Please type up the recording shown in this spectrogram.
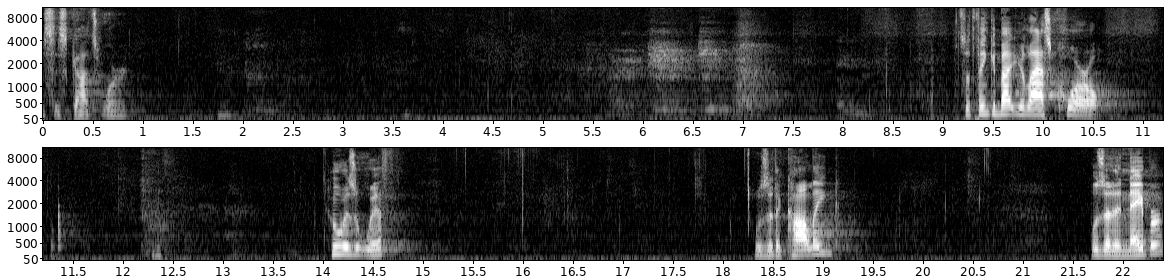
This is God's word. So think about your last quarrel. Who was it with? Was it a colleague? Was it a neighbor?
